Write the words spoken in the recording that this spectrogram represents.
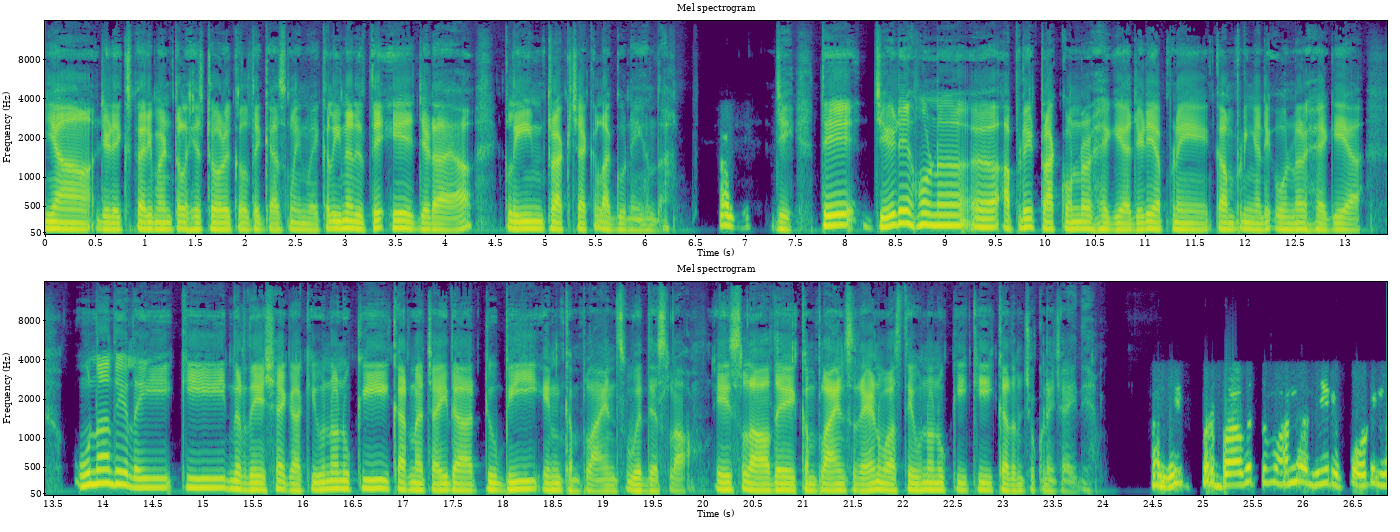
ਜਾਂ ਜਿਹੜੇ ਐਕਸਪੈਰੀਮੈਂਟਲ ਹਿਸਟੋਰੀਕਲ ਤੇ ਗੈਸੋਲੀਨ ਵਹੀਕਲ ਇਹਨਾਂ ਦੇ ਉੱਤੇ ਇਹ ਜਿਹੜਾ ਆ ਕਲੀਨ ਟਰੱਕ ਚੈੱਕ ਲਾਗੂ ਨਹੀਂ ਹੁੰਦਾ। ਹਾਂਜੀ। ਜੀ। ਤੇ ਜਿਹੜੇ ਹੁਣ ਆਪਣੇ ਟਰੱਕ ਓਨਰ ਹੈਗੇ ਆ ਜਿਹੜੇ ਆਪਣੇ ਕੰਪਨੀਆਂ ਦੇ ਓਨਰ ਹੈਗੇ ਆ ਉਹਨਾਂ ਦੇ ਲਈ ਕੀ ਨਿਰਦੇਸ਼ ਹੈਗਾ ਕਿ ਉਹਨਾਂ ਨੂੰ ਕੀ ਕਰਨਾ ਚਾਹੀਦਾ to be in compliance with this law ਇਸ ਲਾ ਦੇ ਕੰਪਲਾਈਂਸ ਰਹਿਣ ਵਾਸਤੇ ਉਹਨਾਂ ਨੂੰ ਕੀ ਕੀ ਕਦਮ ਚੁੱਕਣੇ ਚਾਹੀਦੇ ਆ? ਹਾਂਜੀ, ਪ੍ਰਭਾਵਿਤ ਵਾਹਨਾਂ ਦੀ ਰਿਪੋਰਟਿੰਗ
